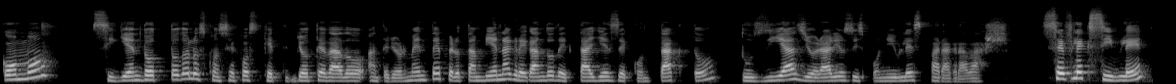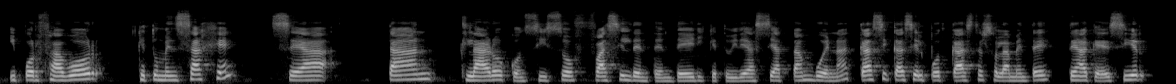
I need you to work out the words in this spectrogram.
¿Cómo? Siguiendo todos los consejos que yo te he dado anteriormente, pero también agregando detalles de contacto, tus días y horarios disponibles para grabar. Sé flexible y por favor que tu mensaje sea tan claro, conciso, fácil de entender y que tu idea sea tan buena, casi casi el podcaster solamente tenga que decir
